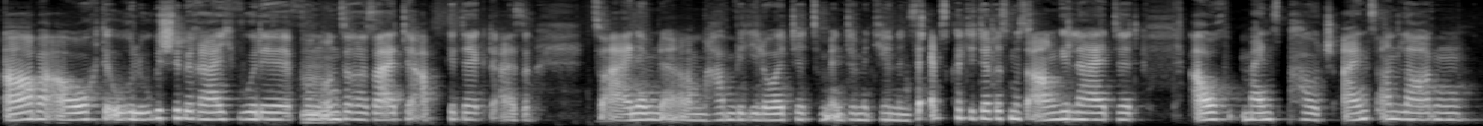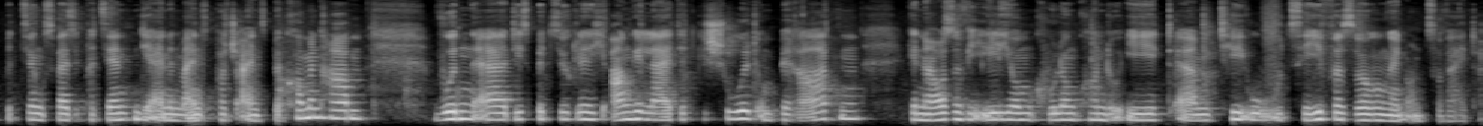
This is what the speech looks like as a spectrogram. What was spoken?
aber auch der urologische Bereich wurde von mhm. unserer Seite abgedeckt. Also zu einem ähm, haben wir die Leute zum intermittierenden Selbstkatheterismus angeleitet, auch Mainz Pouch 1 Anlagen beziehungsweise Patienten, die einen Mainz Pouch 1 bekommen haben wurden äh, diesbezüglich angeleitet, geschult und beraten, genauso wie Ilium, Kolonkonduit, ähm, TUUC-Versorgungen und so weiter.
